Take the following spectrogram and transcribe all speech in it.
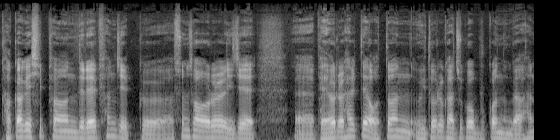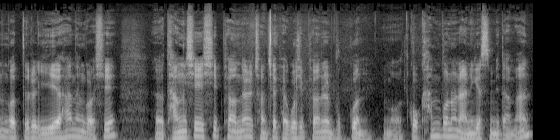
각각의 시편들의 편집 그 순서를 이제 배열을 할 때 어떤 의도를 가지고 묶었는가 하는 것들을 이해하는 것이 어, 당시 시편을 전체 150편을 묶은 뭐 꼭 한 분은 아니겠습니다만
